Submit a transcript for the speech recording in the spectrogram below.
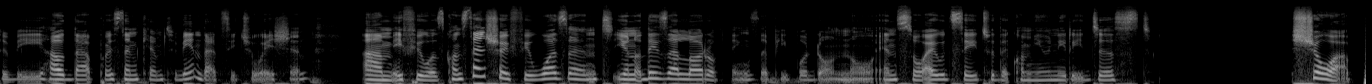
to be, how that person came to be in that situation. Mm. Um, if it was consensual, if it wasn't, you know, there's a lot of things that people don't know. And so I would say to the community, just show up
